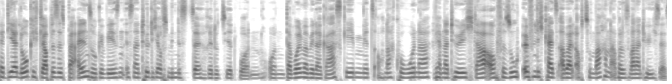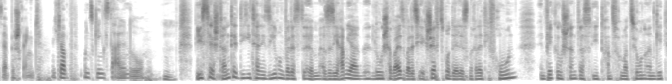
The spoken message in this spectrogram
Der Dialog, ich glaube, das ist bei allen so gewesen, ist natürlich aufs Mindeste reduziert worden. Und da wollen wir wieder Gas geben, jetzt auch nach Corona. Wir haben natürlich da auch versucht, Öffentlichkeitsarbeit auch zu machen, aber das war natürlich sehr, sehr beschränkt. Ich glaube, uns ging es da allen so. Hm. Wie ist der Stand der Digitalisierung? Weil das, ähm, also Sie haben ja logischerweise, weil das Ihr Geschäftsmodell ist, einen relativ hohen Entwicklungsstand, was die Transformation angeht.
